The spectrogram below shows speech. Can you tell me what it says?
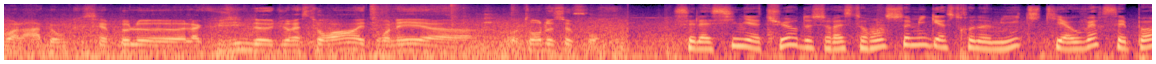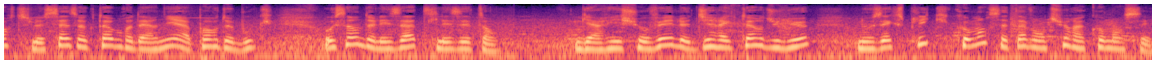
Voilà, donc c'est un peu le- la cuisine de- du restaurant est tournée euh, autour de ce four. C'est la signature de ce restaurant semi-gastronomique qui a ouvert ses portes le 16 octobre dernier à Port-de-Bouc, au sein de l'ESAT Les Étangs. Gary Chauvet, le directeur du lieu, nous explique comment cette aventure a commencé.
